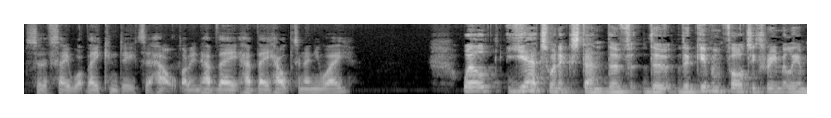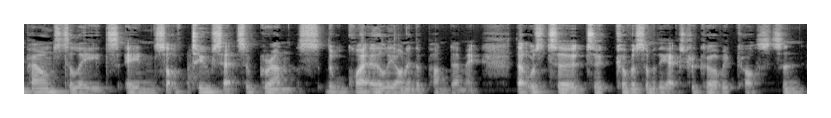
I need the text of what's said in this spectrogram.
sort of say what they can do to help. I mean, have they have they helped in any way? Well, yeah, to an extent. They've they've, given forty three million pounds to Leeds in sort of two sets of grants that were quite early on in the pandemic. That was to to cover some of the extra COVID costs, and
